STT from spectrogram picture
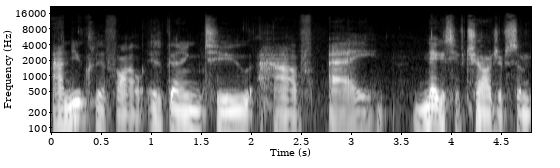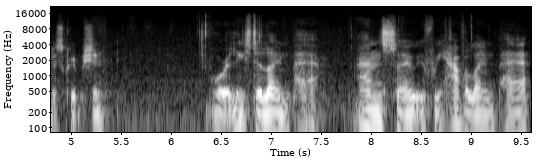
our nucleophile is going to have a negative charge of some description, or at least a lone pair. And so if we have a lone pair,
